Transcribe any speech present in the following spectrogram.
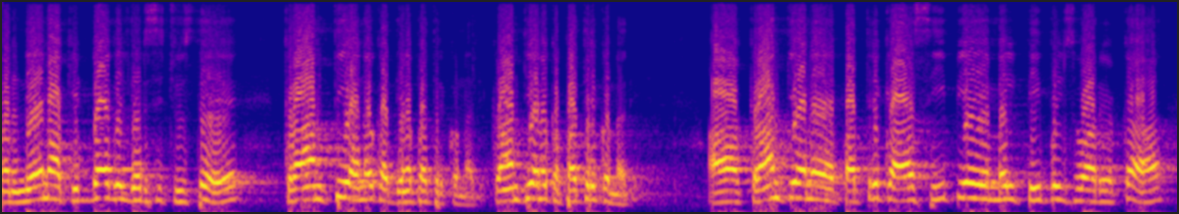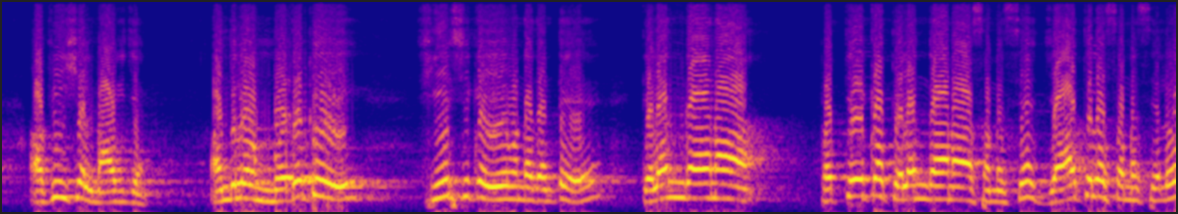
మరి నేను ఆ కిట్ బ్యాగులు తెరిచి చూస్తే క్రాంతి అనే ఒక దినపత్రిక ఉన్నది. క్రాంతి అనే ఒక పత్రిక ఉన్నది. ఆ క్రాంతి అనే పత్రిక సిపిఐఎంఎల్ పీపుల్స్ వారి యొక్క అఫీషియల్ మ్యాగజైన్. అందులో మొదటి శీర్షిక ఏమున్నదంటే తెలంగాణ ప్రత్యేక తెలంగాణ సమస్య జాతుల సమస్యలో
